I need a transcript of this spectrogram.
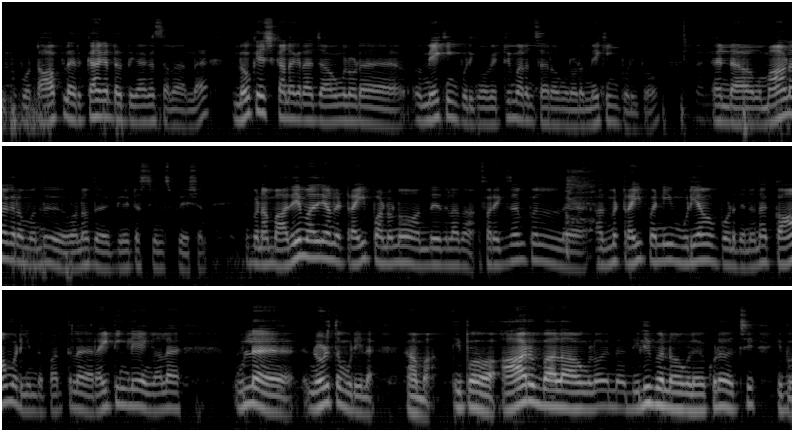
இப்போ டாப்பில் இருக்காங்கன்றதுக்காக சொல்லல. லோகேஷ் கனகராஜ் அவங்களோட மேக்கிங் பிடிக்கும். வெற்றிமாறன் சார் அவங்களோட மேக்கிங் பிடிக்கும். அண்ட் அவங்க மாநகரம் வந்து one of the greatest inspiration இப்போ நம்ம அதே மாதிரியான ட்ரை பண்ணணும் அந்த இதில் தான். ஃபார் எக்ஸாம்பிள் அது மாதிரி ட்ரை பண்ணி முடியாமல் போனது என்னென்னா காமெடி இந்த படத்தில் ரைட்டிங்லேயே எங்களால் உள்ளே நுழுத்த முடியல. ஆமாம் இப்போது ஆறு பாலா அவங்களோ இல்லை திலீபன் அவங்களோ கூட வச்சு இப்போ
